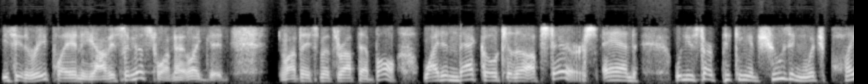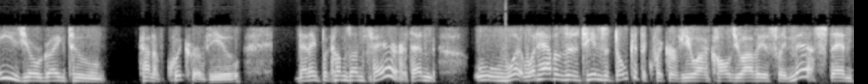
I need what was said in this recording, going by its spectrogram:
you see the replay and he obviously missed one. Like, DeVonta Smith dropped that ball. Why didn't that go to the upstairs? And when you start picking and choosing which plays you're going to kind of quick review, then it becomes unfair. Then what what happens to the teams that don't get the quick review on calls you obviously missed? And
